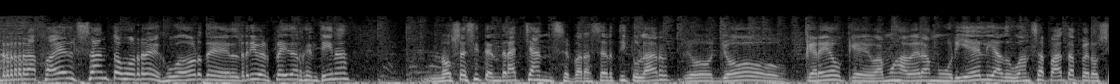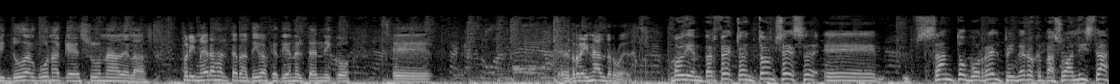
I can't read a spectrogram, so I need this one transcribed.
Rafael Santos Borré, jugador del River Plate de Argentina. No sé si tendrá chance para ser titular. Yo, yo creo que vamos a ver a Muriel y a Dubán Zapata, pero sin duda alguna que es una de las primeras alternativas que tiene el técnico eh, Reinaldo Rueda. Muy bien, perfecto. Entonces, eh, Santos Borrell, primero que pasó a lista.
